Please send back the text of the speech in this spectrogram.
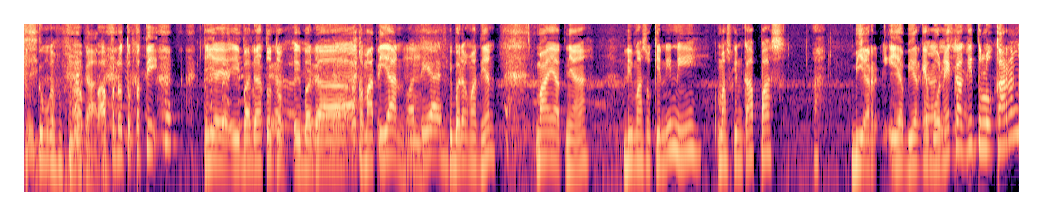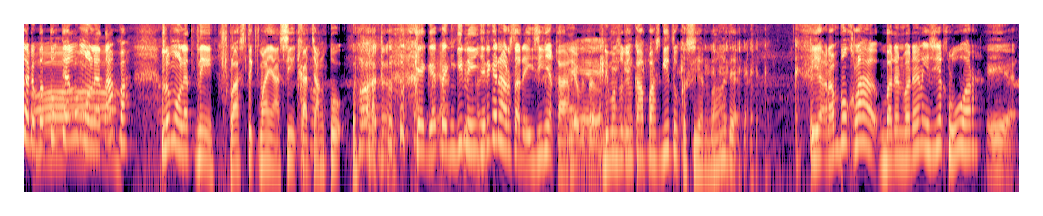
Gue bukan pemberkatan. Ah, penutup peti. Iya ya ibadah tutup ibadah kematian. Kematian. Ibadah kematian. Mayatnya dimasukin ini, masukin kapas. Biar ya biar kayak boneka gitu loh karena nggak ada bentuknya lu mau lihat apa lu mau lihat nih plastik mayasi kacangku kayak gepeng gini jadi kan harus ada isinya kan Iya, betul. dimasukin kapas gitu kesian banget ya Iya rampuk lah badan-badan isinya keluar iya.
